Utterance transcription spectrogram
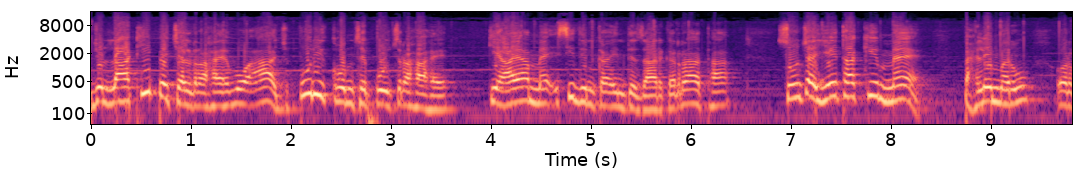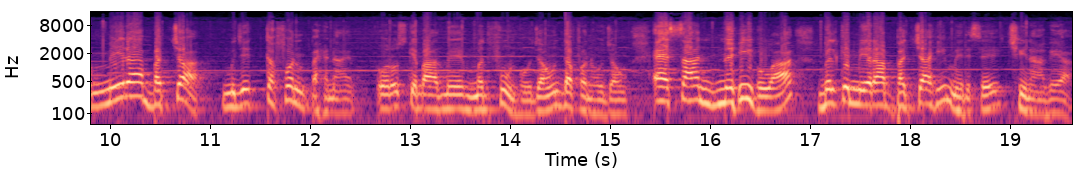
जो लाठी पे चल रहा है, वो आज पूरी कौम से पूछ रहा है कि आया, मैं इसी दिन का इंतज़ार कर रहा था। सोचा ये था कि मैं पहले मरूं और मेरा बच्चा मुझे कफन पहनाए और उसके बाद में मदफून हो जाऊँ, दफन हो जाऊँ। ऐसा नहीं हुआ, बल्कि मेरा बच्चा ही मेरे से छीना गया।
